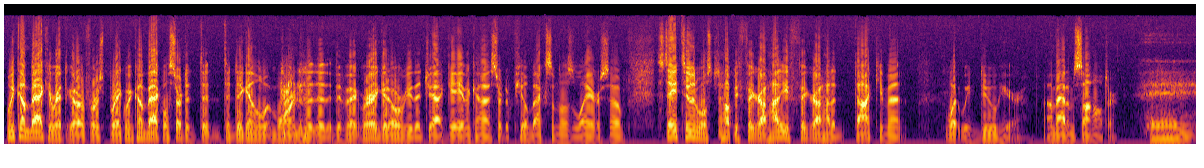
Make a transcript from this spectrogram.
when we come back you're ready to go to our first break. When we come back, we'll start to, to, to dig in a little bit more into the, the, the very good overview that Jack gave and kind of start to peel back some of those layers. So stay tuned. We'll help you figure out how do you figure out how to document what we do here. I'm Adam Sonnhalter. Hey,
